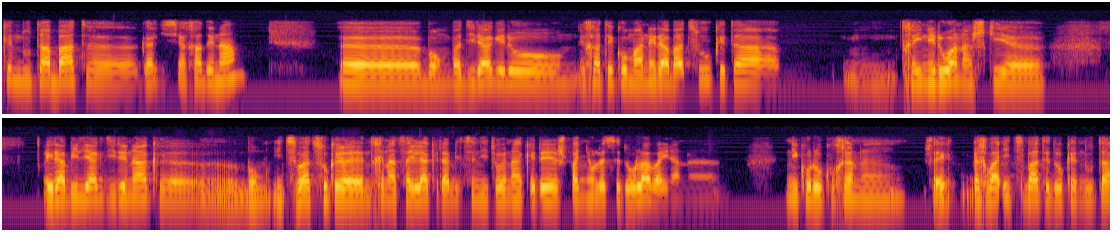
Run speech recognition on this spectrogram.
kenduta bat uh, Galizia jadena. Uh, bon, badira gero ejateko manera batzuk eta traineruan aski uh, erabiliak direnak, uh, bon, hitz batzuk uh, entrenatzaileak erabiltzen dituenak ere espainolez edo la, baina uh, nik oroko gean, uh, behar hitz bat edo kenduta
